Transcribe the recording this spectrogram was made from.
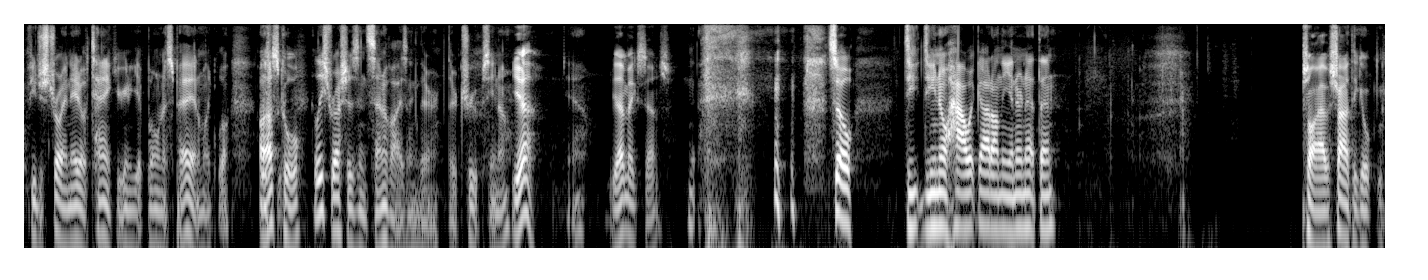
if you destroy a NATO tank, you're gonna get bonus pay. And I'm like, well, Oh, that's least- cool. At least Russia's incentivizing their their troops, you know. Yeah. Yeah. Yeah, that makes sense. So, do do you know how it got on the internet then? Sorry, I was trying to think of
